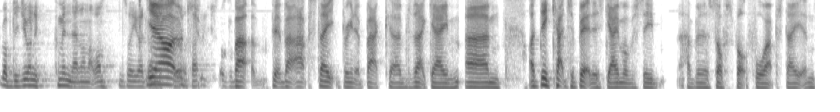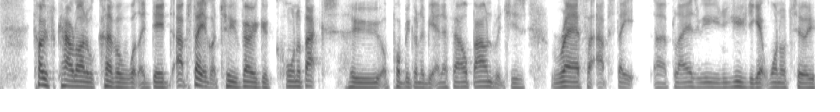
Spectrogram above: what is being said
Rob, did you want to come in then on that one? yeah, I'll talk about a bit about App State, bringing it back um, to that game. Um, I did catch a bit of this game, obviously having a soft spot for App State, and Coastal Carolina were clever what they did. App State have got two very good cornerbacks who are probably going to be NFL bound, which is rare for App State uh, players. We usually get one or two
